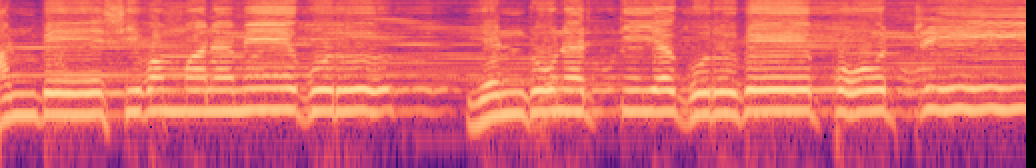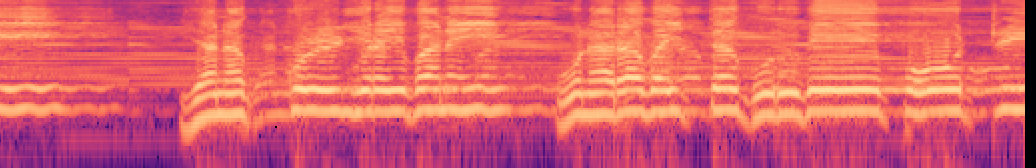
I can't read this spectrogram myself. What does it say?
அன்பே சிவம் மனமே குரு என்றுணர்த்திய குருவே போற்றி. எனக்குள் இறைவனை உணர வைத்த குருவே போற்றி.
